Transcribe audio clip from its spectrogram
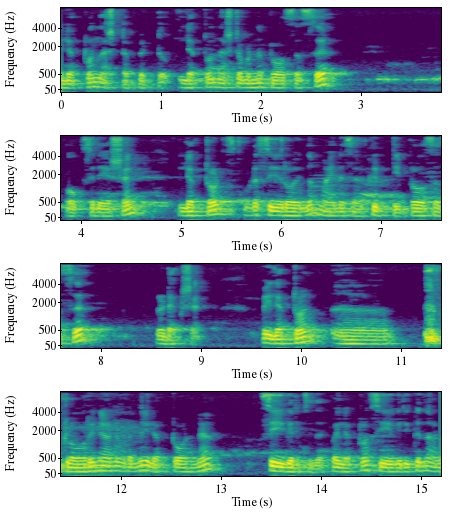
ഇലക്ട്രോൺ നഷ്ടപ്പെട്ടു. ഇലക്ട്രോൺ നഷ്ടപ്പെടുന്ന പ്രോസസ്സ് ഓക്സിഡേഷൻ ഇലക്ട്രോൺസ് ഇവിടെ സീറോ നിന്ന് മൈനസ് ആണ്. കിട്ടി. പ്രോസസ്സ് റിഡക്ഷൻ അപ്പോൾ ഇലക്ട്രോൺ ക്ലോറിനാണ് ഇവിടുന്ന് ഇലക്ട്രോണിനെ സ്വീകരിച്ചത്. അപ്പോൾ ഇലക്ട്രോൺ സ്വീകരിക്കുന്ന ആൾ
